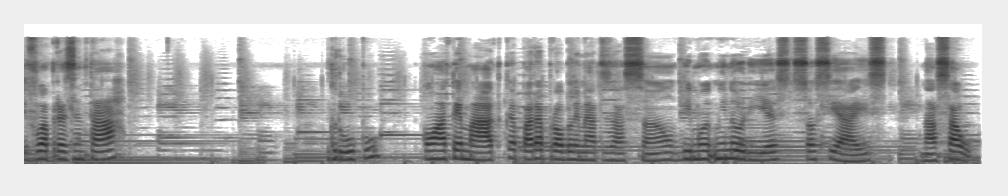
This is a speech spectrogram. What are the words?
eu vou apresentar grupo com a temática para a problematização de minorias sociais na saúde.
